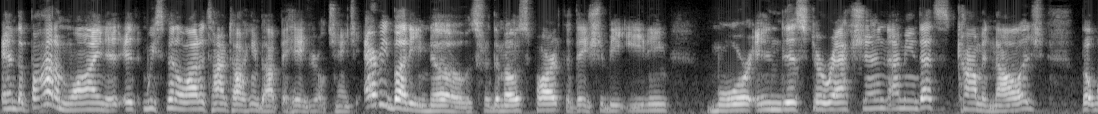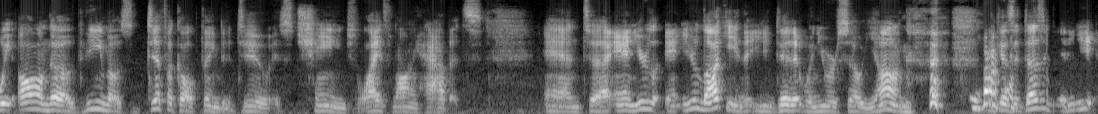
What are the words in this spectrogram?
and the bottom line, it, it, we spend a lot of time talking about behavioral change. Everybody knows, for the most part, that they should be eating more in this direction. I mean, that's common knowledge, but we all know the most difficult thing to do is change lifelong habits. And uh, and you're you're lucky that you did it when you were so young, because it doesn't get. E-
